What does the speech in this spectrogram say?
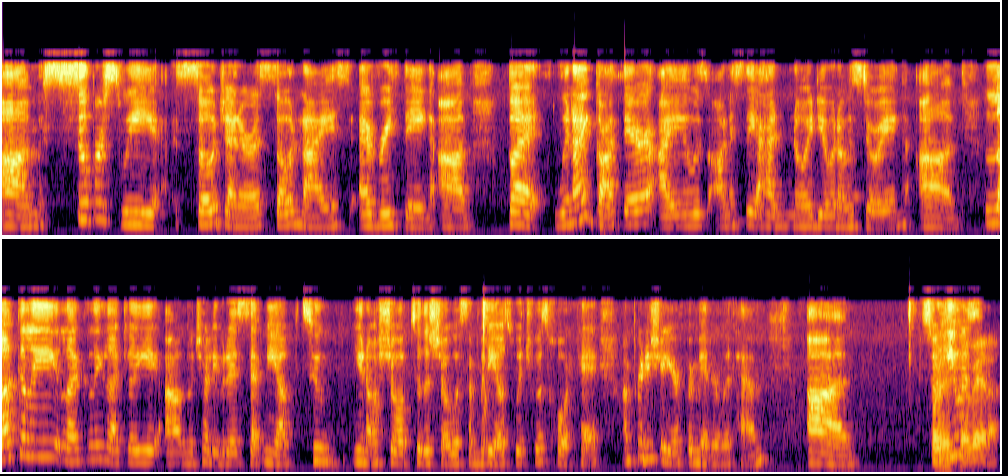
Um, super sweet, so generous, so nice, everything. Um, but when I got there, I was honestly I had no idea what I was doing. Um, luckily, luckily, luckily, um, Lucha Libre set me up to you know show up to the show with somebody else, which was Jorge. I'm pretty sure you're familiar with him. Um, so Jorge he was. Severa.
